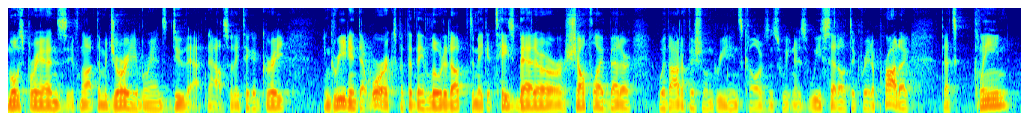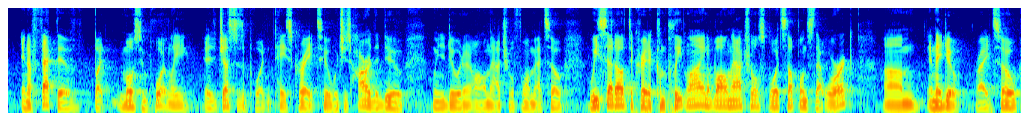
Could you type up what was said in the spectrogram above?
most brands, if not the majority of brands, do that now. So they take a great ingredient that works, but then they load it up to make it taste better or shelf life better with artificial ingredients, colors, and sweeteners. We've set out to create a product that's clean and effective, but most importantly, is just as important, tastes great too, which is hard to do when you do it in all natural format. So we set out to create a complete line of all natural sports supplements that work, um, and they do, right? So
